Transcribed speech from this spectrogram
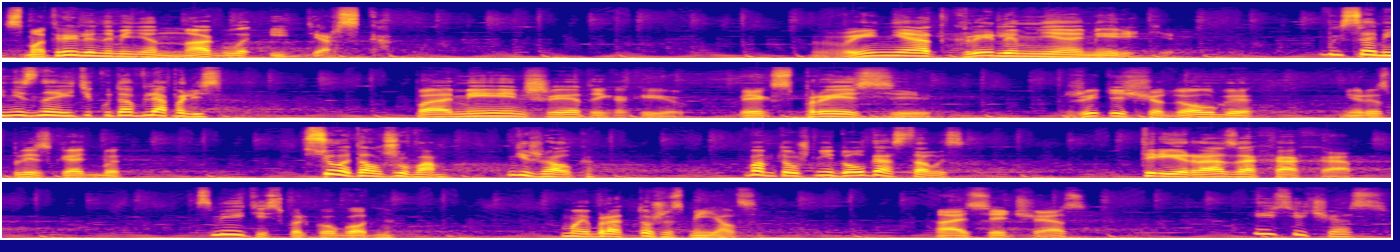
смотрели на меня нагло и дерзко. «Вы не открыли мне Америки!» Вы сами не знаете, куда вляпались. Поменьше этой, как ее, экспрессии. Жить еще долго, не расплескать бы. Все одолжу вам, не жалко. Вам-то уж недолго осталось. Три раза ха-ха. Смейтесь сколько угодно. Мой брат тоже смеялся. А сейчас? И сейчас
